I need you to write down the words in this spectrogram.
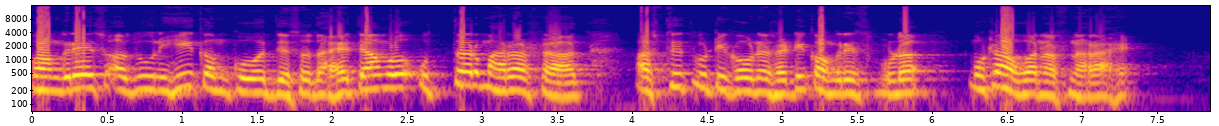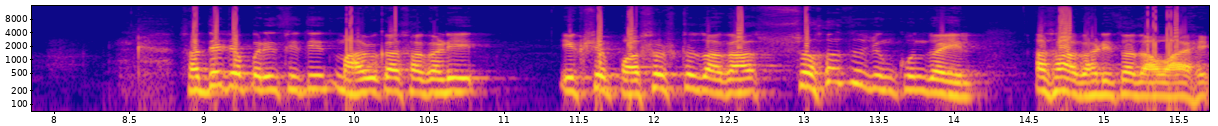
काँग्रेस अजूनही कमकुवत दिसत आहे. त्यामुळं उत्तर महाराष्ट्रात अस्तित्व टिकवण्यासाठी काँग्रेस पुढं मोठं आव्हान असणार आहे. सध्याच्या परिस्थितीत महाविकास आघाडी एकशे पासष्ट जागा सहज जिंकून जाईल असा आघाडीचा दावा आहे.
